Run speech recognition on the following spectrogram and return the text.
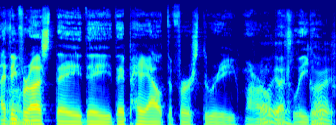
I think for us, they, they they pay out the first three. I don't know Oh, if that's legal. Right.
